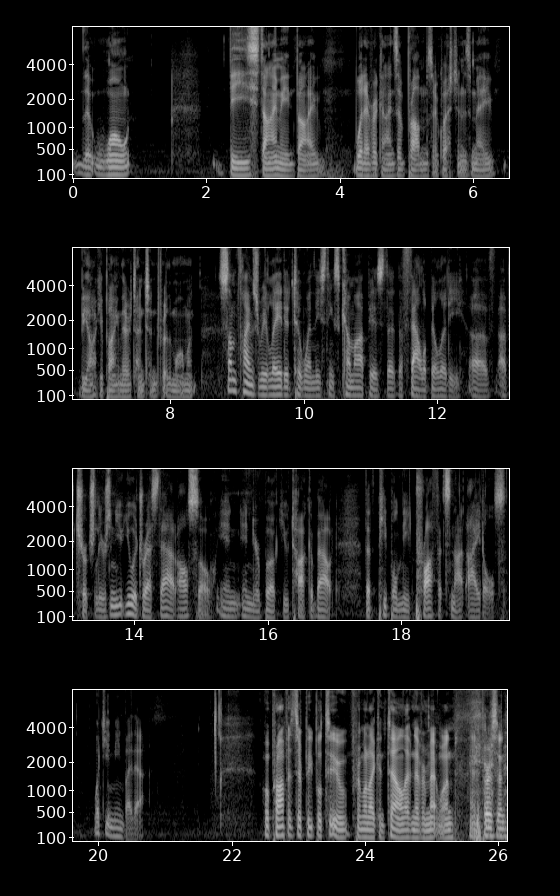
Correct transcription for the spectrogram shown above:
that won't be stymied by whatever kinds of problems or questions may be occupying their attention for the moment. Sometimes related to when these things come up is the, the fallibility of, of church leaders. And you, you address that also in, in your book. You talk about that people need prophets, not idols. What do you mean by that? Well, prophets are people too, from what I can tell. I've never met one in person.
